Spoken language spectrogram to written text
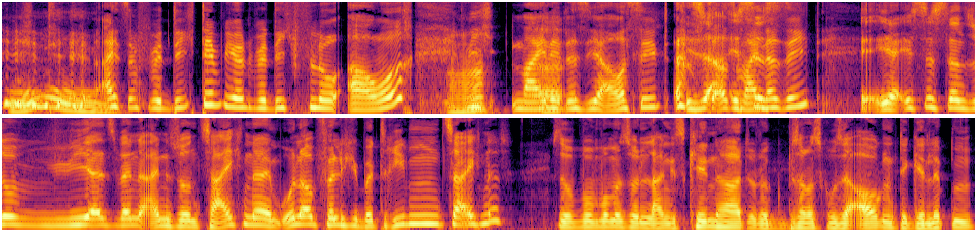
Also für dich, Tippi, und für dich, Flo, auch. Wie ich meine, dass ihr aussieht, Ist- aus ist meiner das- Sicht. Ja, ist es dann so, wie als wenn ein so ein Zeichner im Urlaub völlig übertrieben zeichnet? So, wo, wo man so ein langes Kinn hat oder besonders große Augen, dicke Lippen.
